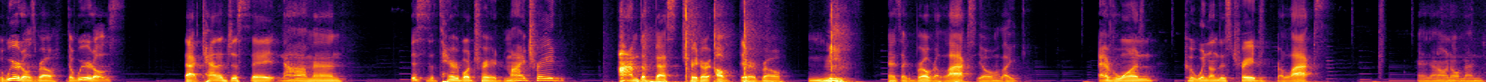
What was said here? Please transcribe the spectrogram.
The weirdos, bro. The weirdos that kind of just say, nah, man, this is a terrible trade. My trade, I'm the best trader out there, bro. Me. And it's like, bro, relax, yo. Like, everyone could win on this trade. Relax. And I don't know, man.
